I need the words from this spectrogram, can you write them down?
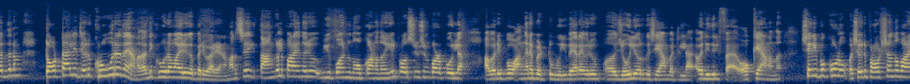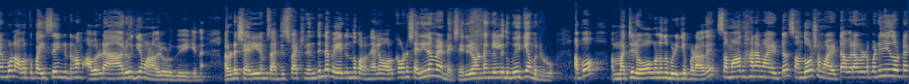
ഒരുതരം ടോട്ടാലിറ്റി ഒരു ക്രൂരതയാണ്. അതായത് അതിക്രൂരമായ ഒരു പരിപാടിയാണ്. മറിച്ച് താങ്കൾ പറയുന്ന ഒരു വ്യൂ പോയിന്റ് നോക്കുകയാണെന്നുണ്ടെങ്കിൽ പ്രോസ്റ്റിറ്റ്യൂഷൻ കുഴപ്പമില്ല. അവരിപ്പോൾ അങ്ങനെ പെട്ടുപോയി. വേറെ ഒരു ജോലി അവർക്ക് ചെയ്യാൻ പറ്റില്ല. അവർ ഇതിൽ ഓക്കെ ആണെന്ന്. ശരി പൊക്കോളൂ. പക്ഷെ ഒരു പ്രൊഫഷൻ എന്ന് പറയുമ്പോൾ അവർക്ക് പൈസയും കിട്ടണം. അവരുടെ ആരോഗ്യമാണ് അവരോട് ഉപയോഗിക്കുന്നത്. അവരുടെ ശരീരം സാറ്റിസ്ഫാക്ഷൻ എന്തിന്റെ പേരെന്ന് പറഞ്ഞാലും അവർക്ക് അവിടെ ശരീരം വേണ്ടേ? ശരീരം ഉണ്ടെങ്കിൽ ഇത് ഉപയോഗിക്കാൻ പറ്റുള്ളൂ. അപ്പോൾ മറ്റ് രോഗങ്ങളൊന്നും പിടിക്കപ്പെടാതെ സമാധാനമായിട്ട് സന്തോഷമായിട്ട് അവരവരുടെ അവരുടെ പണി ചെയ്തോട്ടെ.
